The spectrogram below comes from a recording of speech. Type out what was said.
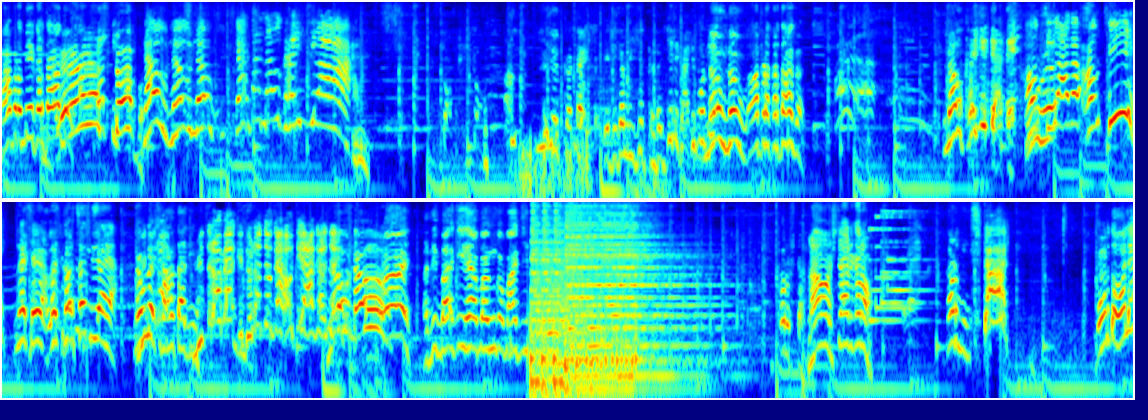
આપણે બે કરતા સ્ટોપ. નવ નવ નવ. કાકા નવ ખાઈ ગયા. ઇજ્જત કટાઈ એ દીકરા ઇજ્જત કટાઈ કેટલી ગાડી પોટ નવ નવ. આપણે કરતા આગળ. નવ ખાઈ ગઈ ત્યાંથી? સૌથી આગળ સૌથી લે છે લસ કરશન દી આયા. નવ લસ આવતા દી મિત્રો મેં કીધું નતું કે સૌથી આગળ નવ જાઉં નવ. હજી બાકી હે બંકો બાકી. કરું સ્ટાર્ટ. લાવો સ્ટાર્ટ કરો. કરવું સ્ટાર્ટ ગણ તો હોલે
